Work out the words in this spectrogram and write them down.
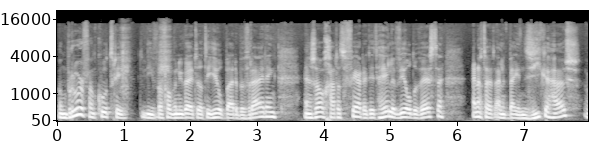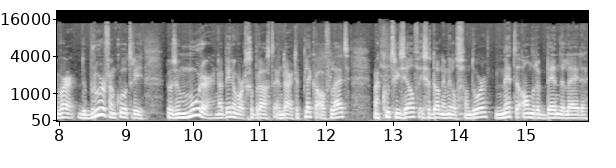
een broer van Koutri... Die, waarvan we nu weten dat hij hielp bij de bevrijding. En zo gaat het verder. Dit hele wilde westen eindigt uiteindelijk bij een ziekenhuis... waar de broer van Koutri door zijn moeder naar binnen wordt gebracht... en daar ter plekke overlijdt. Maar Koutri zelf is er dan inmiddels vandoor... met de andere bendeleden.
